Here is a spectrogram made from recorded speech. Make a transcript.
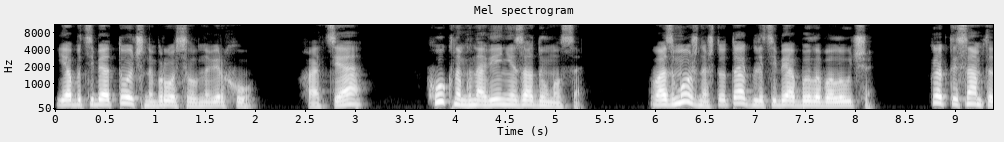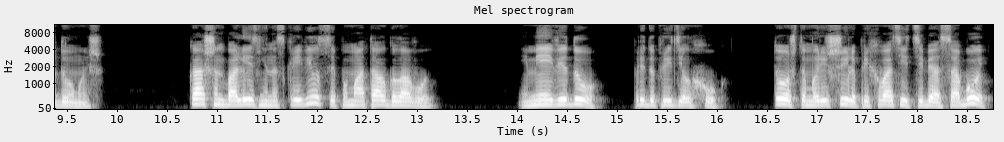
я бы тебя точно бросил наверху. Хотя...» Хук на мгновение задумался. «Возможно, что так для тебя было бы лучше. Как ты сам-то думаешь?» Кашин болезненно скривился и помотал головой. «Имей в виду», — предупредил Хук, то, что мы решили прихватить тебя с собой,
